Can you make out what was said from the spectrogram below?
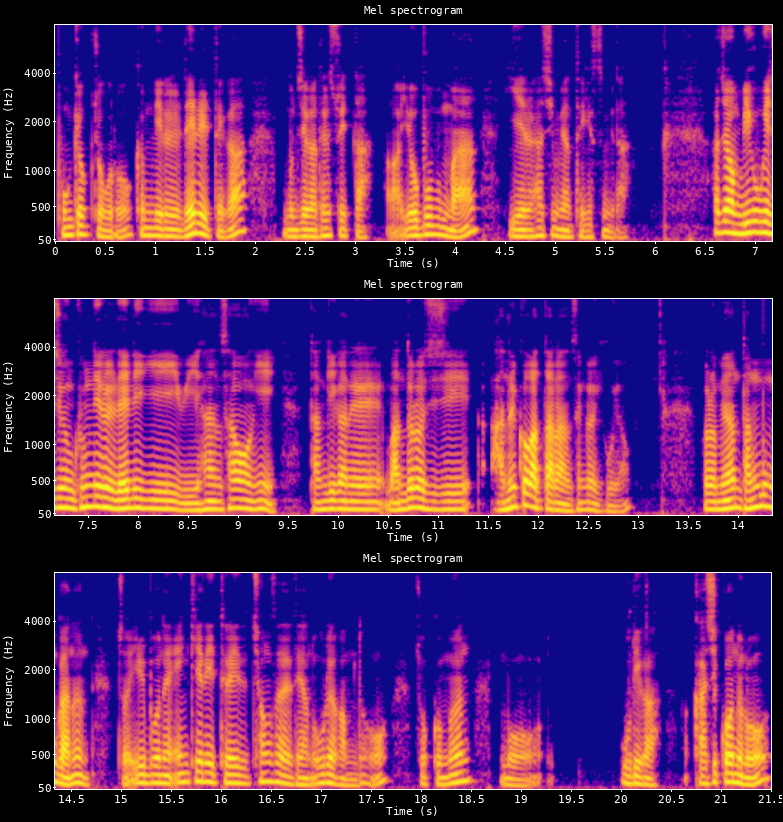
본격적으로 금리를 내릴 때가 문제가 될 수 있다. 어, 이 부분만 이해를 하시면 되겠습니다. 하지만 미국이 지금 금리를 내리기 위한 상황이 단기간에 만들어지지 않을 것 같다라는 생각이고요. 그러면 당분간은 저 일본의 엔케리 트레이드 청산에 대한 우려감도 조금은 뭐 우리가 가시권으로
